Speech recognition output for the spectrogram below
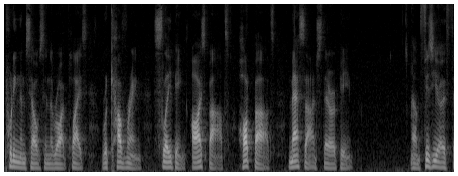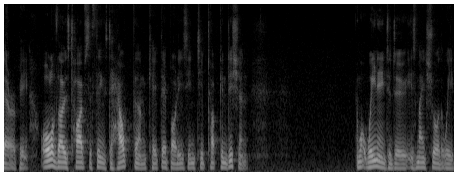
putting themselves in the right place, recovering, sleeping, ice baths, hot baths, massage therapy, um, physiotherapy, all of those types of things to help them keep their bodies in tip top condition. And what we need to do is make sure that we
